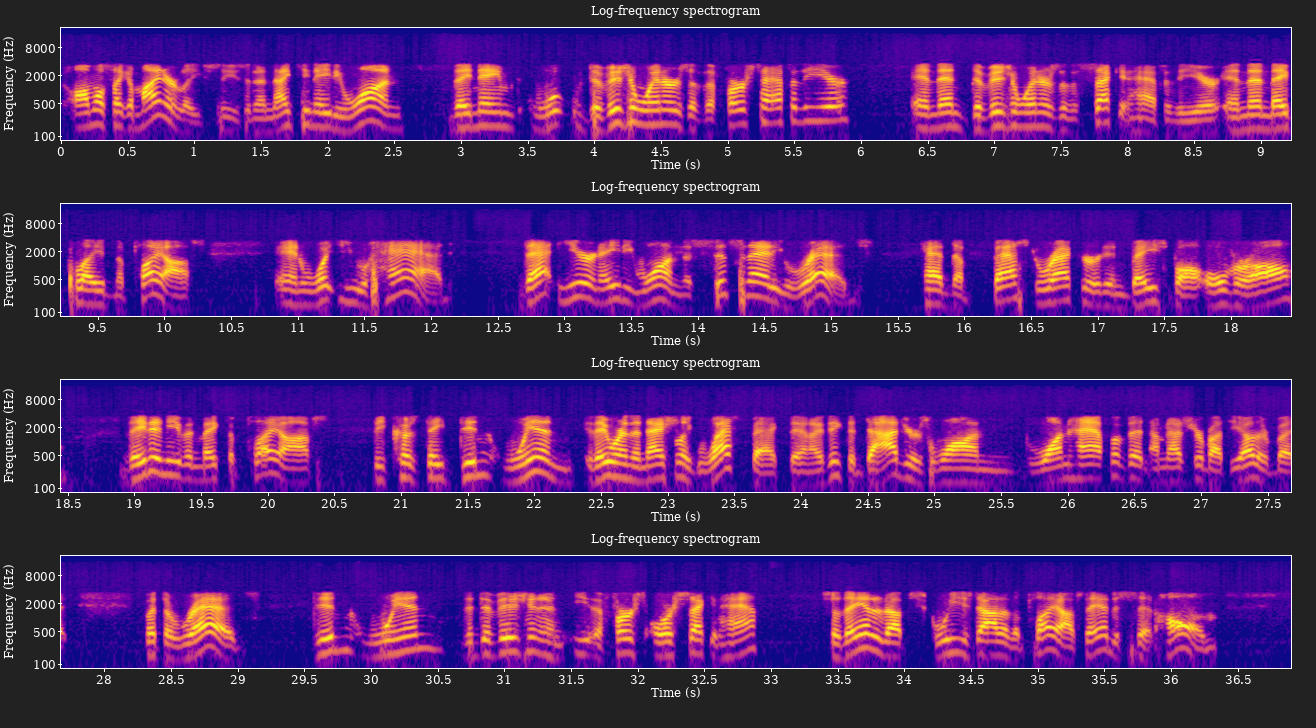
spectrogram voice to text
almost like a minor league season. In 1981, they named w- division winners of the first half of the year and then division winners of the second half of the year, and then they played in the playoffs. And what you had that year in 81, the Cincinnati Reds had the best record in baseball overall. They didn't even make the playoffs because they didn't win. They were in the National League West back then. I think the Dodgers won one half of it. I'm not sure about the other, but but the Reds didn't win the division in the first or second half. So they ended up squeezed out of the playoffs. They had to sit home,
